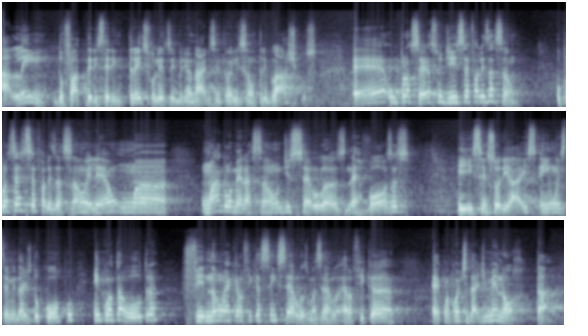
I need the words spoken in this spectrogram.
além do fato deles serem três folhetos embrionários, então eles são triblásticos, é o processo de cefalização. O processo de cefalização ele é uma, uma aglomeração de células nervosas e sensoriais em uma extremidade do corpo, enquanto a outra não é que ela fica sem células, mas ela, ela fica é, com a quantidade menor. Tá?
